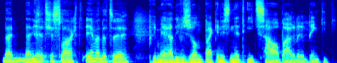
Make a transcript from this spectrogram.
Dan, dan is het geslaagd. Eén van de twee. Primera Division pakken is net iets haalbaarder, denk ik.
